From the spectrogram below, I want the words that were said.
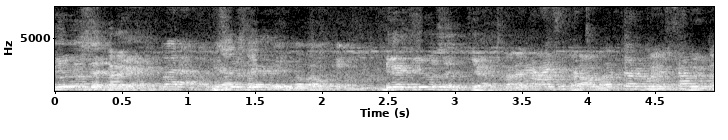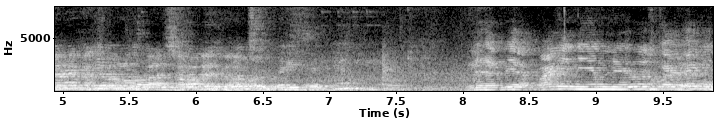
દિવસ જ બરાબર. આ સાઈડ ગવા ઓકે. બે દિવસ જ થયા. અને આજે તમે સાફ કરાવી દો તો ઓછું થઈ જાય. એટલે સાહેબ આ પાણીની એમની વ્યવસ્થા થાય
